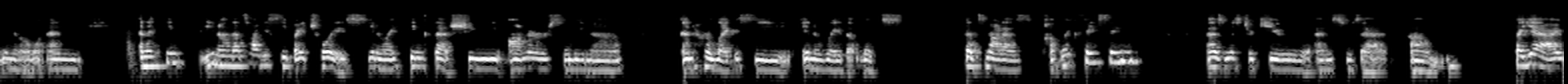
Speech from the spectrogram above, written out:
you know and and I think, you know, that's obviously by choice. You know, I think that she honors Selena and her legacy in a way that looks, that's not as public facing as Mr. Q and Suzette. Um, but yeah, I,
